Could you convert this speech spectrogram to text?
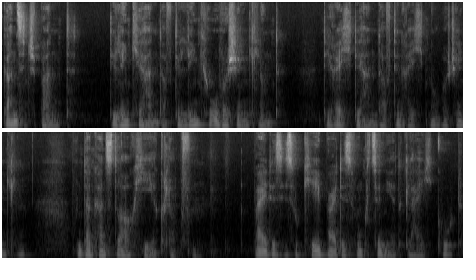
ganz entspannt, die linke Hand auf den linken Oberschenkel und die rechte Hand auf den rechten Oberschenkel. Und dann kannst du auch hier klopfen. Beides ist okay, beides funktioniert gleich gut.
